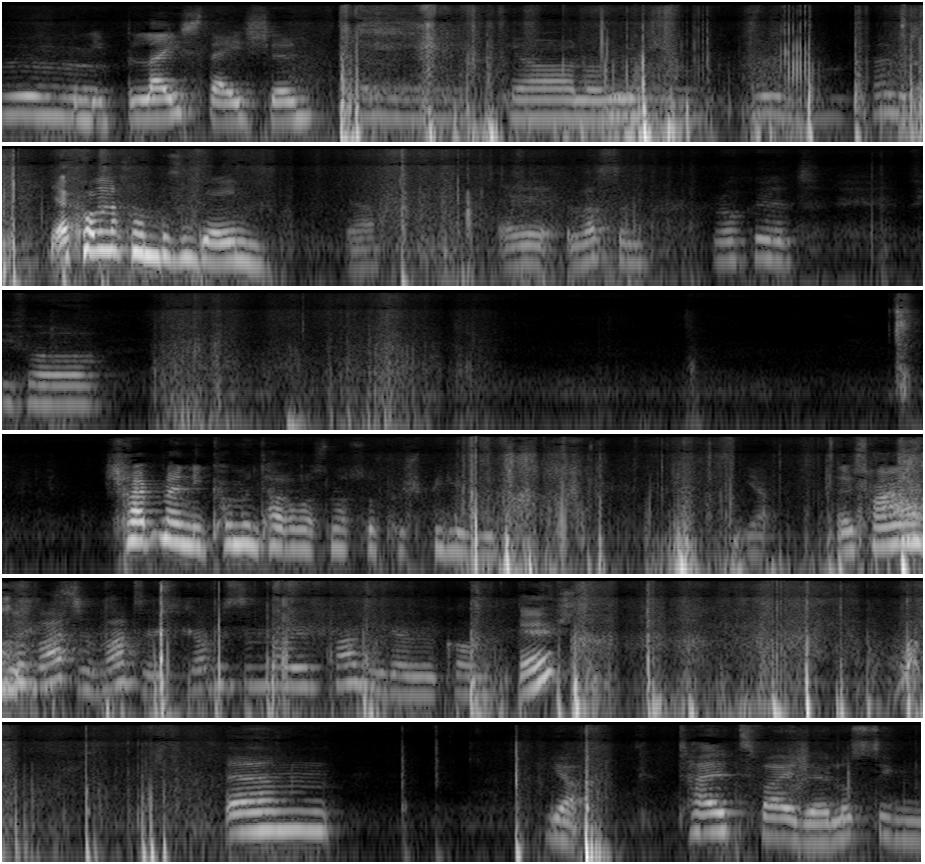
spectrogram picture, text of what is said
Die Playstation. Ja, Leute. Ja, komm, lass noch ein bisschen Game. Äh, was denn? Rocket, FIFA. Schreibt mal in die Kommentare, was noch so für Spiele gibt. Ja. Ich fange Also, warte, warte. Ich glaube, es sind neue Fragen wieder gekommen. Echt? Ähm, ja. Teil 2 der lustigen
